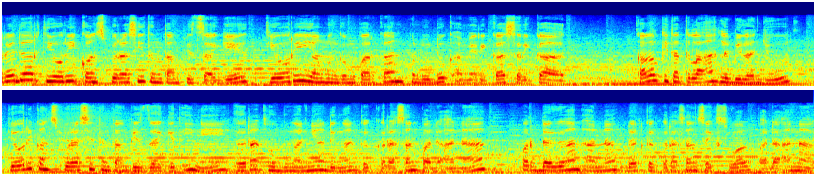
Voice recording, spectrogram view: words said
Beredar teori konspirasi tentang Pizzagate, teori yang menggemparkan penduduk Amerika Serikat. Kalau kita telaah lebih lanjut, teori konspirasi tentang Pizzagate ini erat hubungannya dengan kekerasan pada anak, perdagangan anak, dan kekerasan seksual pada anak.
